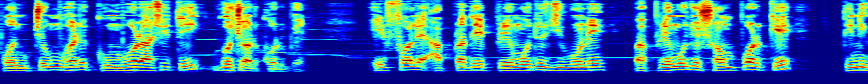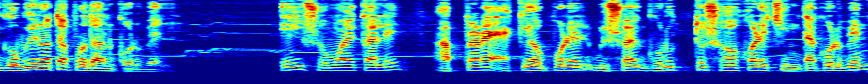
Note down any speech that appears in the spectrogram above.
পঞ্চম ঘরে কুম্ভ রাশিতেই গোচর করবেন। এর ফলে আপনাদের প্রেমজ জীবনে বা প্রেমজ সম্পর্কে তিনি গভীরতা প্রদান করবেন। এই সময়কালে আপনারা একে অপরের বিষয়ে গুরুত্ব সহকারে চিন্তা করবেন,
